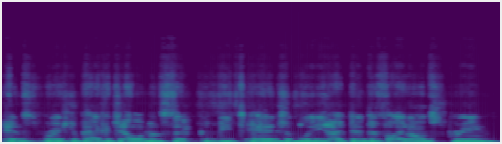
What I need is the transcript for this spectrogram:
inspiration package elements that could be tangibly identified on screen.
